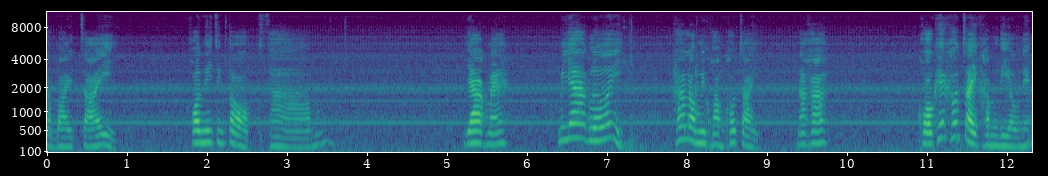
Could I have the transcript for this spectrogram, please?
สบายใจ ข้อนี้จึงตอบสามยากไหมไม่ยากเลย ถ้าเรามีความเข้าใจนะคะ ขอแค่เข้าใจคำเดียวเนี่ย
